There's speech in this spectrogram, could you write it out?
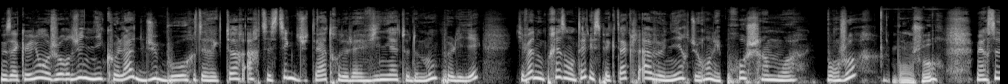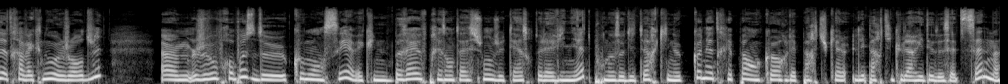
Nous accueillons aujourd'hui Nicolas Dubourg, directeur artistique du théâtre de la Vignette de Montpellier, qui va nous présenter les spectacles à venir durant les prochains mois. Bonjour. Bonjour. Merci d'être avec nous aujourd'hui. Euh, je vous propose de commencer avec une brève présentation du théâtre de la Vignette pour nos auditeurs qui ne connaîtraient pas encore les, particularités de cette scène.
